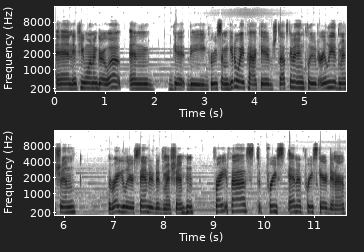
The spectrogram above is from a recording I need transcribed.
And if you want to go up and get the gruesome getaway package, that's going to include early admission the regular standard admission, Fright Fast, pre and a pre-scare dinner,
